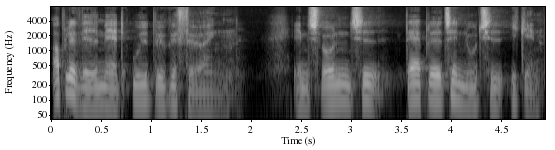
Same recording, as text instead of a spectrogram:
og blev ved med at udbygge føringen. En svunden tid, der er blevet til nutid igen.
